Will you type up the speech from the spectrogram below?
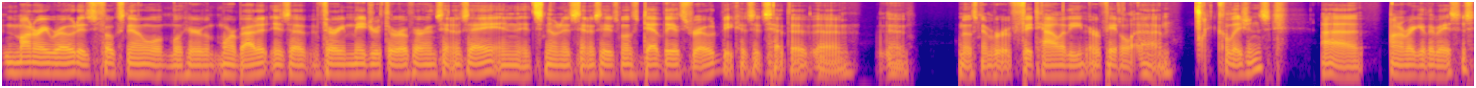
Monterey Road, as folks know, we'll, we'll hear more about it, is a very major thoroughfare in San Jose, and it's known as San Jose's most deadliest road because it's had the, uh, the most number of fatality or fatal um, collisions uh, on a regular basis.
